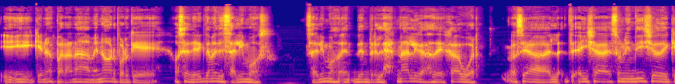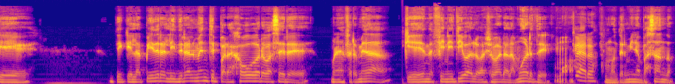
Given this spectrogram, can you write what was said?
Y, y que no es para nada menor porque, o sea, directamente salimos, salimos de, entre las nalgas de Howard. O sea, ahí ya es un indicio de que, de que la piedra literalmente para Howard va a ser eh, una enfermedad que en definitiva lo va a llevar a la muerte, como, Claro. como termina pasando.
